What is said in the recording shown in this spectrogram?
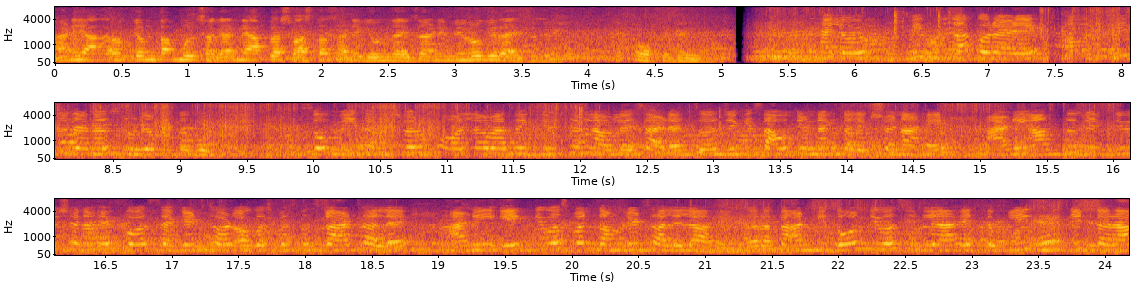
आणि आरोग्यम तांबूल सगळ्यांनी आपल्या स्वास्थ्यासाठी घेऊन जायचं आणि निरोगी राहायचं ओके धन्यवाद. मी विश्वरूप हॉलला माझं एक्झिबिशन लावलं आहे साड्यांचं जे की साऊथ इंडियन कलेक्शन आहे. आणि आमचं जे एक्झिबिशन आहे फर्स्ट सेकंड थर्ड ऑगस्टपासून स्टार्ट झालं आहे आणि एक दिवस पण कंप्लीट झालेला आहे. तर आता आणखी दोन दिवस उरले आहेत तर प्लीज व्हिजिट करा.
